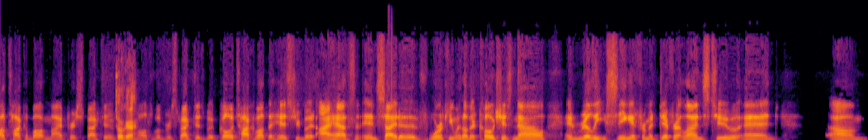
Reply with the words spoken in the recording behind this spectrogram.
will talk about my perspective, okay. multiple perspectives, but go talk about the history. But I have some insight of working with other coaches now and really seeing it from a different lens too. And um,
